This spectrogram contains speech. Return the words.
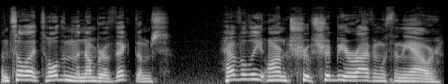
Until I told them the number of victims. Heavily armed troops should be arriving within the hour.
